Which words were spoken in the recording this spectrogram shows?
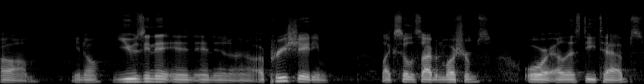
Um, you know, using it in in, in uh, appreciating like psilocybin mushrooms or LSD tabs.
